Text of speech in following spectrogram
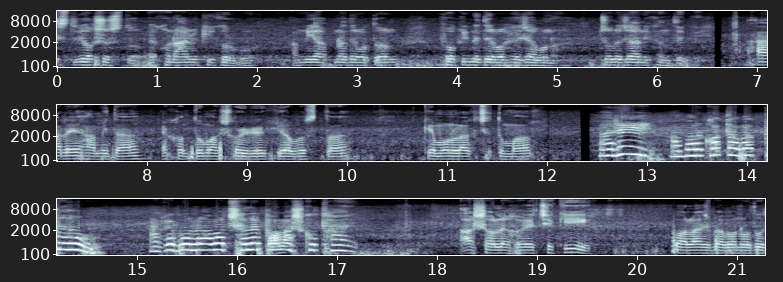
স্ত্রী অসুস্থ এখন আমি কি করব? আমি আপনাদের মতন ফকিনেদের হয়ে যাব না। চলে যান এখান থেকে। আরে হামিদা এখন তোমার শরীরের কি অবস্থা? কেমন লাগছে তোমার? আরে আমার বলো আমার ছেলে পলাশ কোথায়? আসলে হয়েছে কি পলাশ বাবা নতুন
